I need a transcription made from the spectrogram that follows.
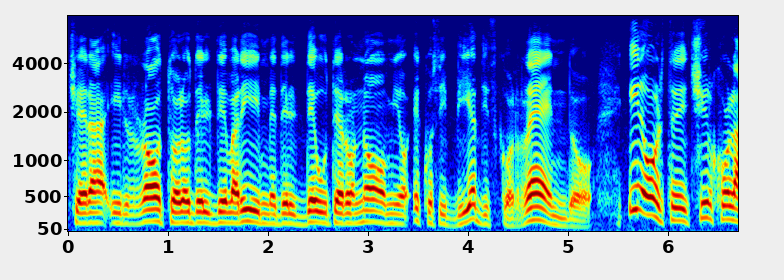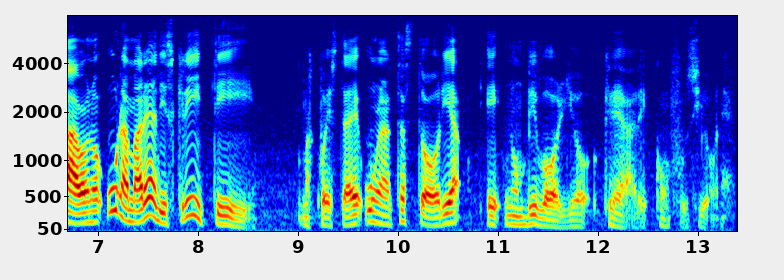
c'era il rotolo del Devarim, del Deuteronomio e così via discorrendo. Inoltre circolavano una marea di scritti, ma questa è un'altra storia e non vi voglio creare confusione.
